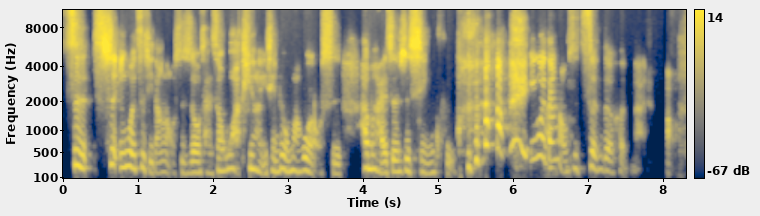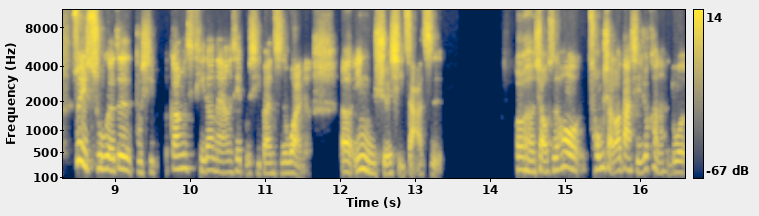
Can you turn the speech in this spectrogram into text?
是是因为自己当老师之后才知道，哇天啊！以前被我骂过老师，他们还真是辛苦。因为当老师真的很难。好，所以除了这补习，刚刚提到南洋街补习班之外呢，呃，英语学习杂志，呃，小时候从小到大其实就看了很多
